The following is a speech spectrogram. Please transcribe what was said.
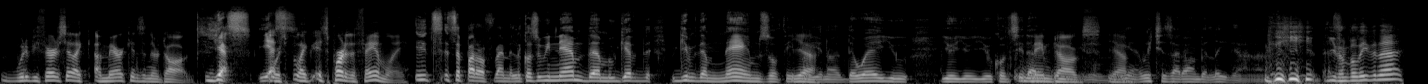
Would it be fair to say like Americans and their dogs? Yes, Or yes. it's like it's part of the family. it's it's a part of family because we name them. We give the, we give them names of people. Yeah. You know, the way you you you you consider Name dogs, you- yeah. which is I don't believe in. you don't believe in that?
